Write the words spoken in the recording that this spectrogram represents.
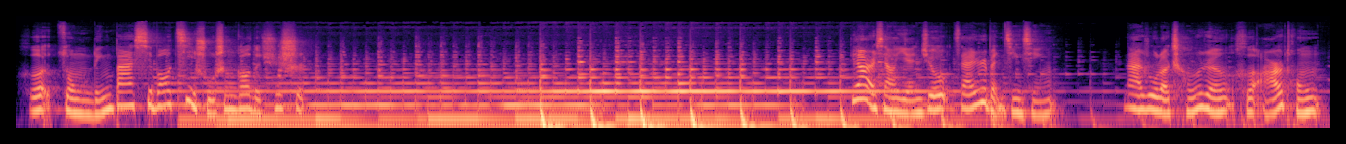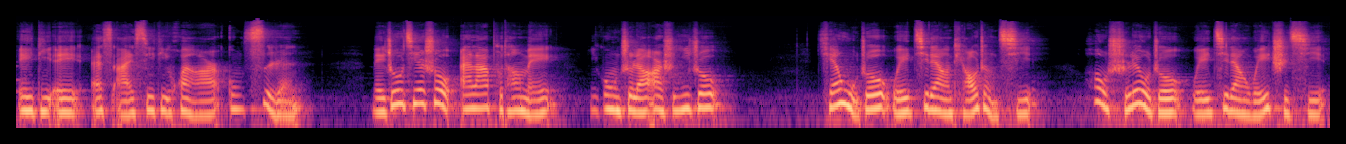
和总淋巴细胞计数升高的趋势。第二项研究在日本进行，纳入了成人和儿童 ADA-SICT 患儿共四人，每周接受埃拉葡糖酶，一共治疗二十一周，前五周为剂量调整期，后十六周为剂量维持期，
